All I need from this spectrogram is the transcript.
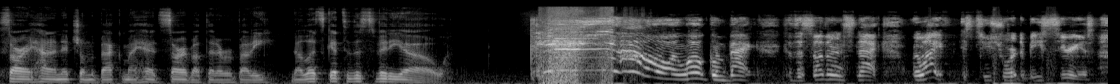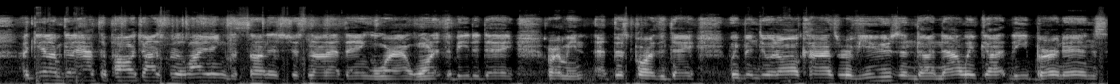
Sorry, I had an itch on the back of my head. Sorry about that, everybody. Now let's get to this video. And welcome back to the Southern Snack, where life is too short to be serious. Again, I'm going to have to apologize for the lighting. The sun is just not at the angle where I want it to be today, or I mean, at this part of the day. We've been doing all kinds of reviews, and uh, now we've got the Burnt Ends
